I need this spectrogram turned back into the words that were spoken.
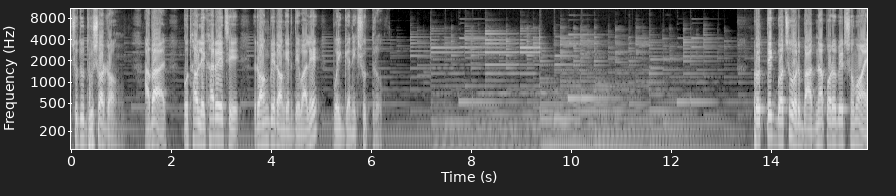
শুধু ধূসর রং। আবার কোথাও লেখা রয়েছে রং বেরঙের দেওয়ালে বৈজ্ঞানিক সূত্র। প্রত্যেক বছর বাদনা পরবের সময়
